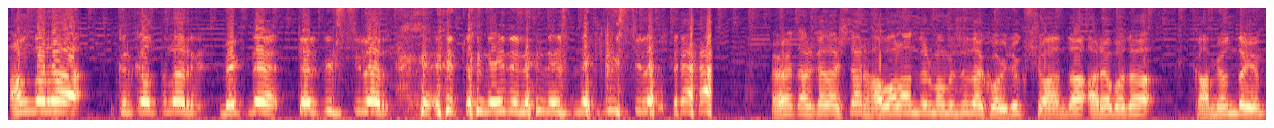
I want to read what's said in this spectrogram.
Ankara 46'lar bekle Telfixçiler neydi ne, ne, Netflixçiler Evet arkadaşlar havalandırmamızı da koyduk. Şu anda arabada kamyondayım.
